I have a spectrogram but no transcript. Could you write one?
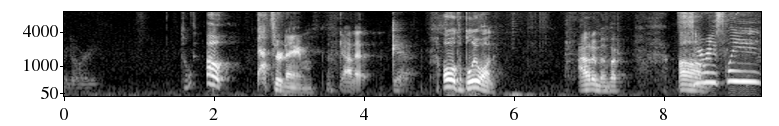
Midori. Don't. Oh, that's her name. Got it. Yeah. Oh, the blue one. I remember. Um, Seriously?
